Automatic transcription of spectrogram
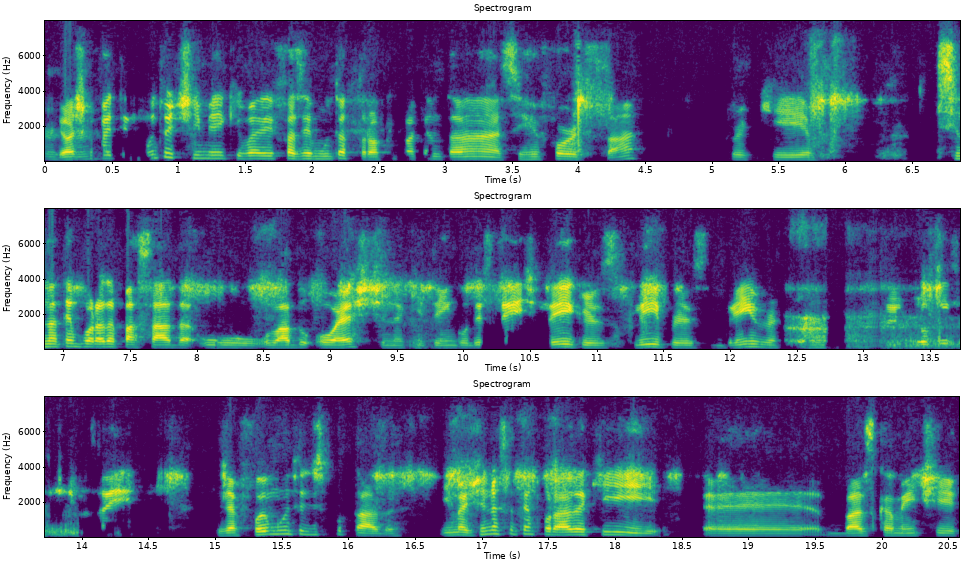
Uhum. Eu acho que vai ter muito time aí que vai fazer muita troca para tentar se reforçar, porque se na temporada passada o, o, lado oeste, né, que tem Golden State, Lakers, Clippers, Denver, esses times aí já foi muito disputada. Imagina essa temporada que é, basicamente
